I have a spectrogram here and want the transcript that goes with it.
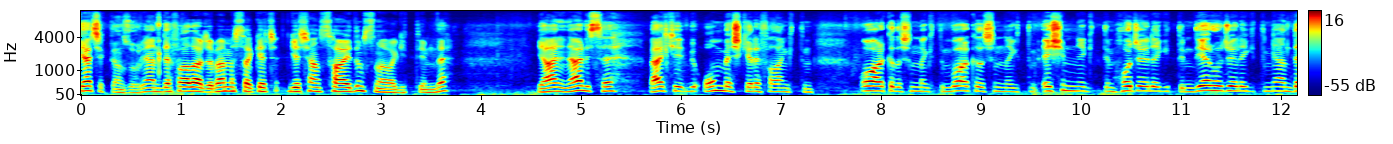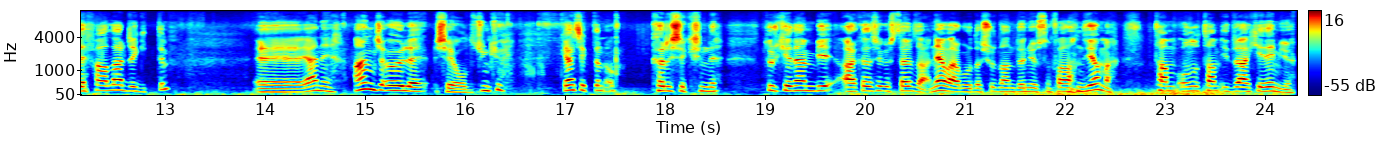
gerçekten zor. Yani defalarca ben mesela geç, geçen saydım sınava gittiğimde. Yani neredeyse belki bir 15 kere falan gittim. O arkadaşımla gittim, bu arkadaşımla gittim, eşimle gittim, hocayla gittim, diğer hocayla gittim. Yani defalarca gittim. Ee, yani anca öyle şey oldu. Çünkü gerçekten o karışık. Şimdi Türkiye'den bir arkadaşa gösterdiğim zaman ne var burada şuradan dönüyorsun falan diyor ama tam onu tam idrak edemiyor.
